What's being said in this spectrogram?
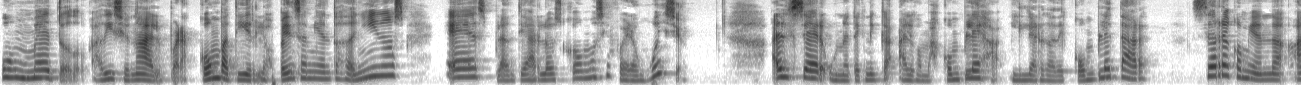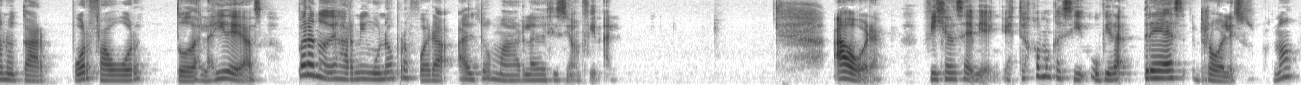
Un método adicional para combatir los pensamientos dañinos es plantearlos como si fuera un juicio. Al ser una técnica algo más compleja y larga de completar, se recomienda anotar, por favor, todas las ideas para no dejar ninguna por fuera al tomar la decisión final. Ahora, fíjense bien, esto es como que si hubiera tres roles, ¿no?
